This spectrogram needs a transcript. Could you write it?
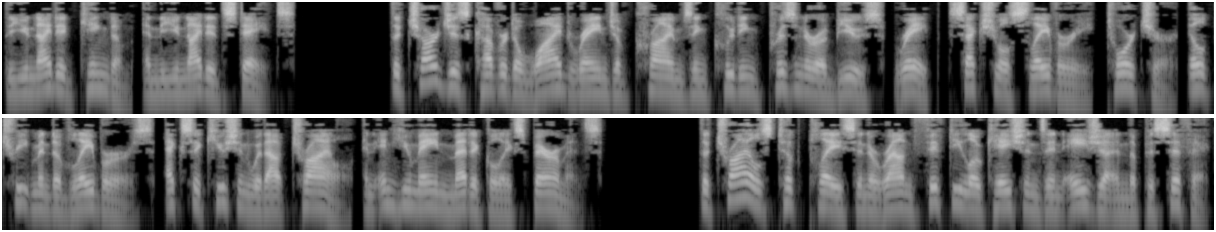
the United Kingdom, and the United States. The charges covered a wide range of crimes including prisoner abuse, rape, sexual slavery, torture, ill treatment of labourers, execution without trial, and inhumane medical experiments. The trials took place in around 50 locations in Asia and the Pacific.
